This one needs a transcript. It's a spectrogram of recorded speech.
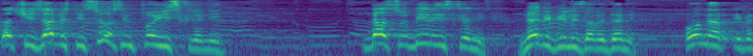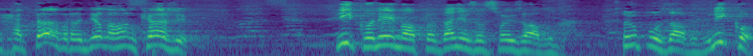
da će zavesti sve osim tvoji iskreni. Da su bili iskreni, ne bi bili zavedeni. Omer ibn Hattab radijallahu on kaže, niko nema opravdanja za svoju zabludu. Što je upao u zabludu? Niko.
